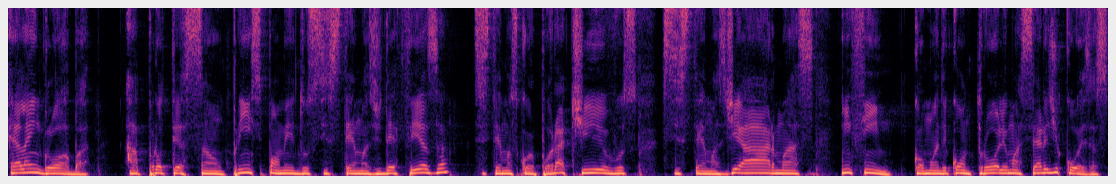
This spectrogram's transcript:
ela engloba a proteção principalmente dos sistemas de defesa, sistemas corporativos, sistemas de armas, enfim, comando e controle, uma série de coisas.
